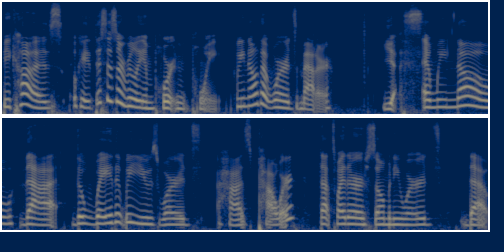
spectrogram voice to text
Because okay this is a really important point we know that words matter Yes. And we know that the way that we use words has power. That's why there are so many words that,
